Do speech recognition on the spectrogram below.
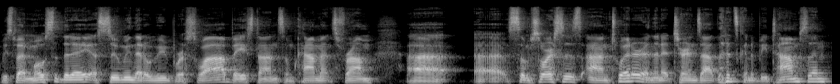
we spent most of the day assuming that it would be Brossoit based on some comments from, uh, uh, some sources on Twitter, and then it turns out that it's going to be Thompson.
